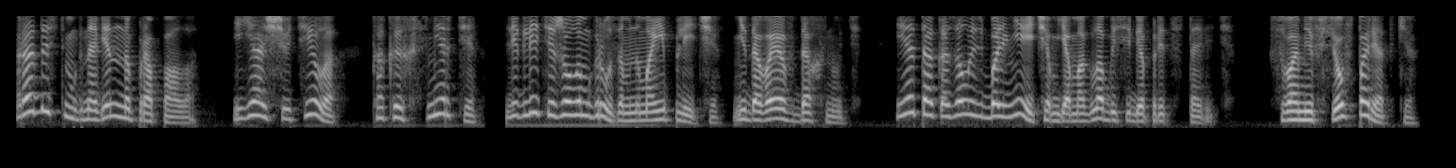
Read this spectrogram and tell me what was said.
Радость мгновенно пропала, и я ощутила, как их смерти легли тяжелым грузом на мои плечи, не давая вдохнуть. И это оказалось больнее, чем я могла бы себе представить. «С вами все в порядке?»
